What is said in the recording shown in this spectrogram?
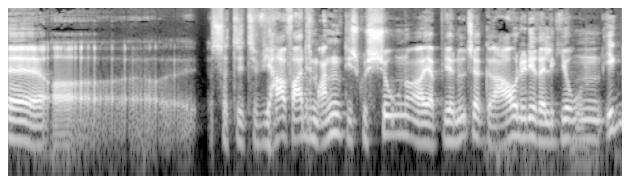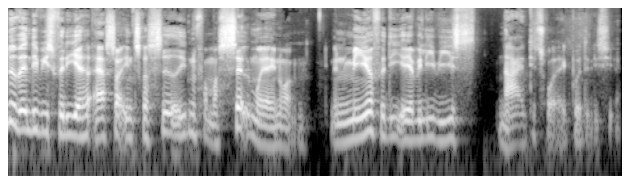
Øh, og, så det, vi har faktisk mange diskussioner, og jeg bliver nødt til at grave lidt i religionen. Ikke nødvendigvis, fordi jeg er så interesseret i den for mig selv, må jeg indrømme. Men mere fordi, jeg vil lige vise, nej, det tror jeg ikke på, det de siger.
